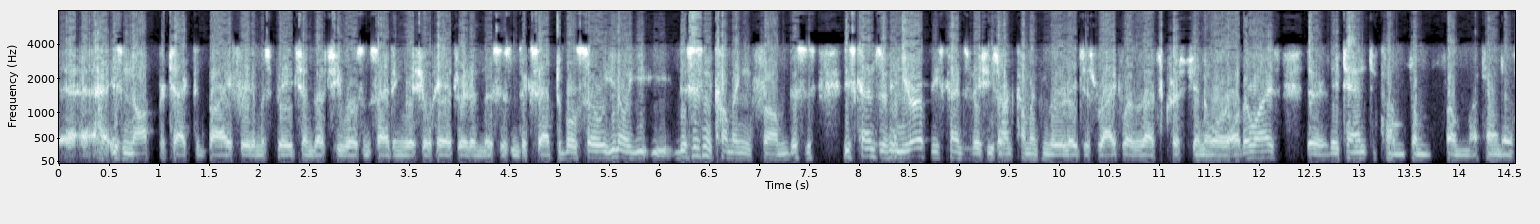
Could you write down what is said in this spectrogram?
uh, is not protected by freedom of speech and that she was inciting racial hatred and this isn't acceptable. So, you know, you, you, this isn't coming from, this is, these kinds of, in Europe, these kinds of issues aren't coming from the religious right, whether that's Christian or otherwise. They're, they tend to come from, from a kind of,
